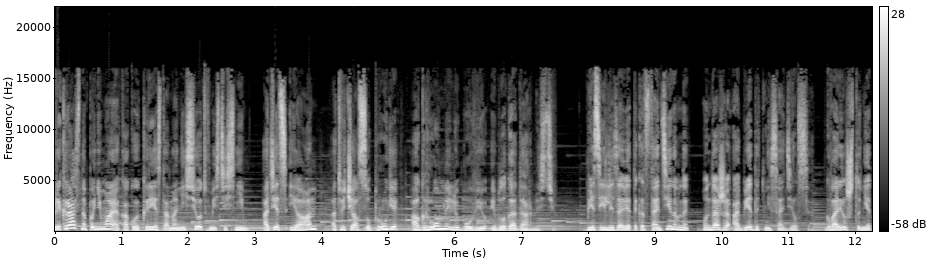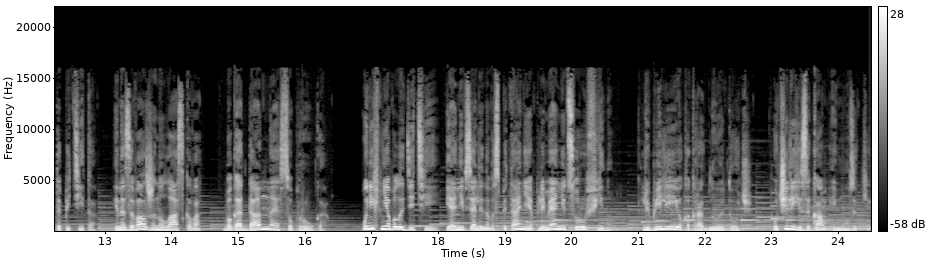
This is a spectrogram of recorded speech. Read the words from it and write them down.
Прекрасно понимая, какой крест она несет вместе с ним, отец Иоанн отвечал супруге огромной любовью и благодарностью. Без Елизаветы Константиновны он даже обедать не садился, говорил, что нет аппетита, и называл жену ласково «богоданная супруга». У них не было детей, и они взяли на воспитание племянницу Руфину. Любили ее как родную дочь, учили языкам и музыке.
